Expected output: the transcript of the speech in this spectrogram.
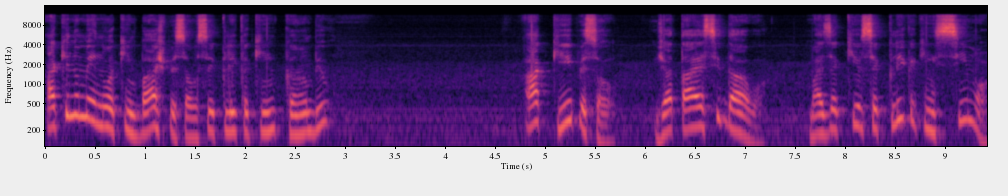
Aqui no menu aqui embaixo, pessoal, você clica aqui em câmbio. Aqui, pessoal, já está SDAO, ó. Mas aqui você clica aqui em cima, ó,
